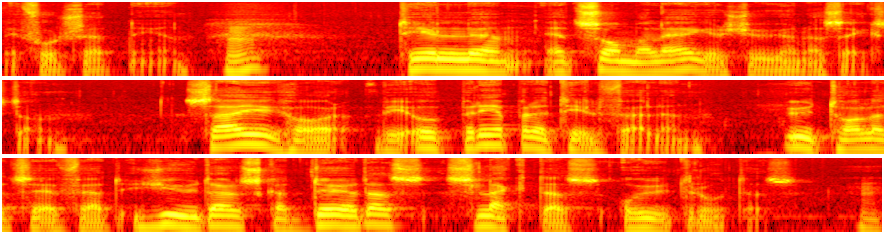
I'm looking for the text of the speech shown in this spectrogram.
i fortsättningen. Mm. Till eh, ett sommarläger 2016. Sayeg har vid upprepade tillfällen uttalat sig för att judar ska dödas, slaktas och utrotas. Mm.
